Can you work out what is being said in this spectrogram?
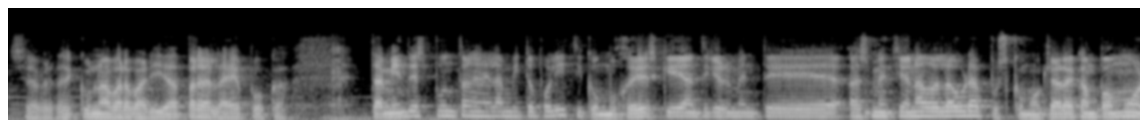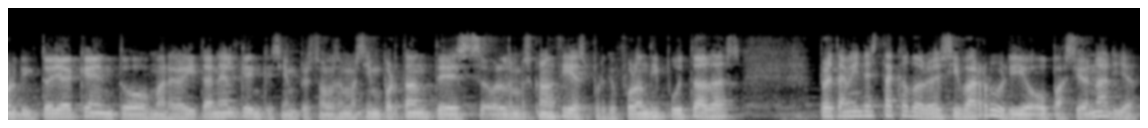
Sí, la verdad es que una barbaridad para la época. También despuntan en el ámbito político mujeres que anteriormente has mencionado, Laura, pues como Clara Campoamor, Victoria Kent o Margarita Nelken, que siempre son las más importantes o las más conocidas porque fueron diputadas, pero también destaca Dolores Ibarruri o Pasionaria,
